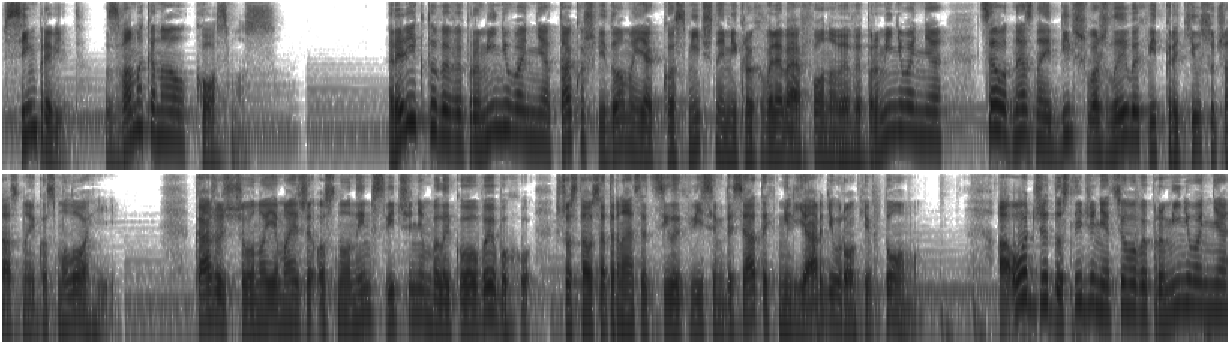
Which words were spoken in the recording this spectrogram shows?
Всім привіт! З вами канал Космос. Реліктове випромінювання, також відоме як космічне мікрохвильове фонове випромінювання, це одне з найбільш важливих відкриттів сучасної космології. Кажуть, що воно є майже основним свідченням Великого вибуху, що стався 13,8 мільярдів років тому. А отже, дослідження цього випромінювання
